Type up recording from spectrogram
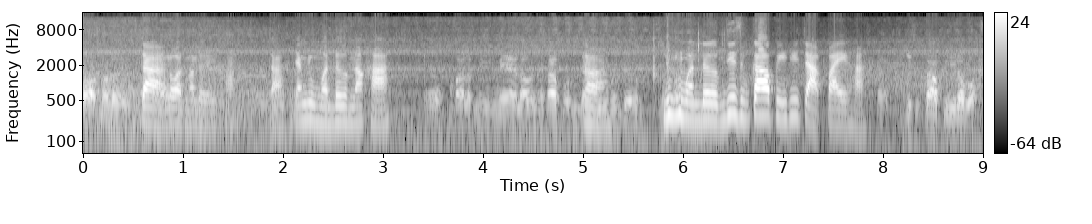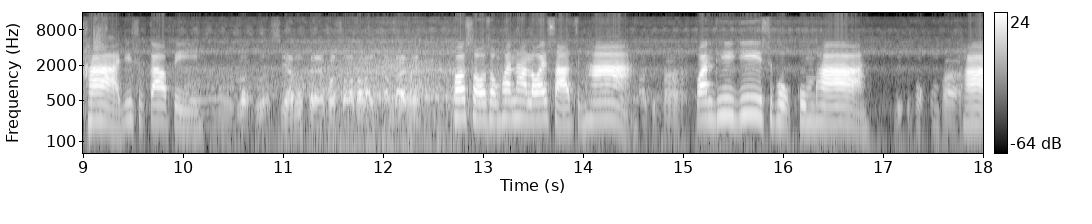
รอดมาเลยจ้ารอดมาเลยค่ะจ้ะยังอยู่เหมือนเดิมนะคะ โอ้บารมีแม่เรานะครับผมยังจ้ะ อยู่เหมือนเดิมอยู่เหมือนเดิม 29 ปีที่จากไปค่ะ ครับ 29 ปีแล้วบอกค่ะ 29 ปีอ๋อเลิกเลิกเสียตั้งแต่พศเท่าไหร่จำได้ไหมพศ 2535 35 วันที่ 26 กุมภา26 กุมภาค่ะ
